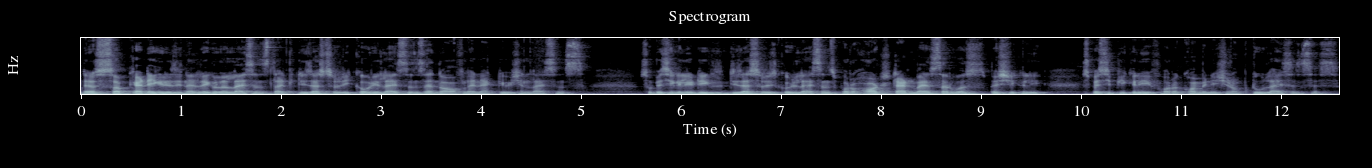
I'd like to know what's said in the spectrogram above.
there are subcategories in a regular license like disaster recovery license and the offline activation license. So basically disaster recovery license for hot standby servers, basically specifically for a combination of two licenses.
